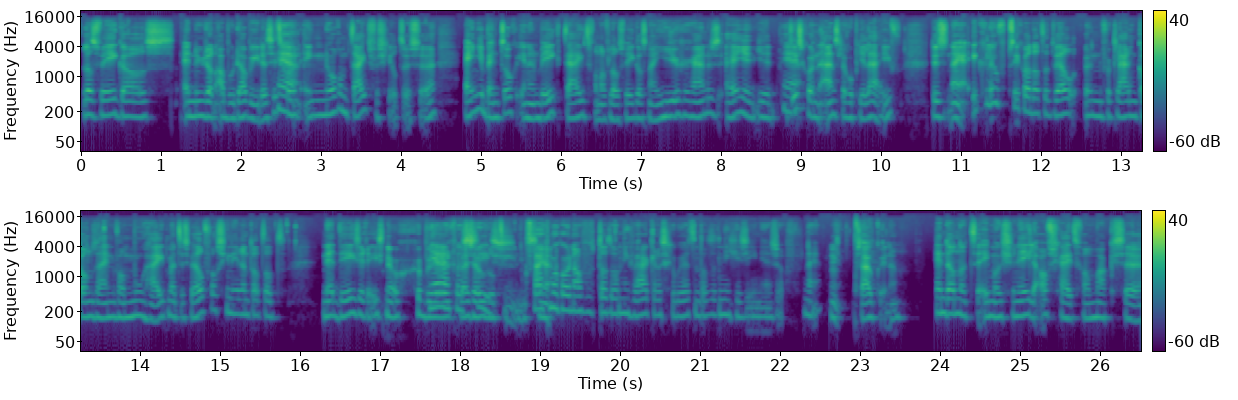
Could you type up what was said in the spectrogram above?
Las Vegas en nu dan Abu Dhabi. Daar zit gewoon een enorm tijdsverschil tussen. En je bent toch in een week tijd vanaf Las Vegas naar hier gegaan. Dus hè, je, je, het is gewoon een aanslag op je lijf. Dus nou ja, ik geloof op zich wel dat het wel een verklaring kan zijn van moeheid. Maar het is wel fascinerend dat dat net deze race nog gebeurt bij zoveel teams. Ik vraag me gewoon af of dat dan niet vaker is gebeurd en dat het niet gezien is. Of, nee. zou kunnen. En dan het emotionele afscheid van Max uh,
